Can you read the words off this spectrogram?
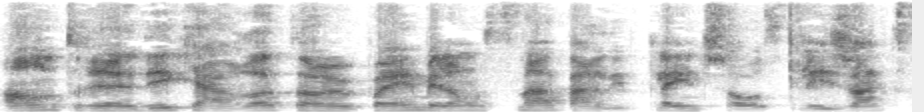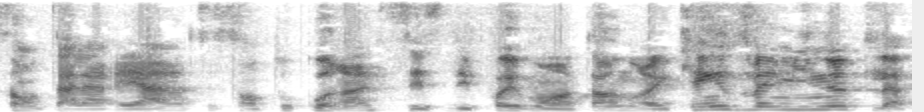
entre des carottes, un pain, ben là, on se met à parler de plein de choses. Puis les gens qui sont à l'arrière, sont au courant que des fois, ils vont entendre 15-20 minutes là,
